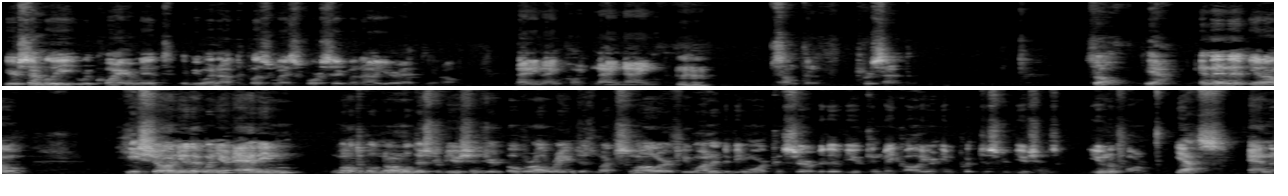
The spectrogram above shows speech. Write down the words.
your assembly requirement, if you went out to plus or minus four sigma, now you're at, you know, ninety-nine point nine nine hmm something percent. So, yeah. And then, it, you know, he's showing you that when you're adding multiple normal distributions, your overall range is much smaller. If you wanted to be more conservative, you can make all your input distributions uniform. Yes. And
